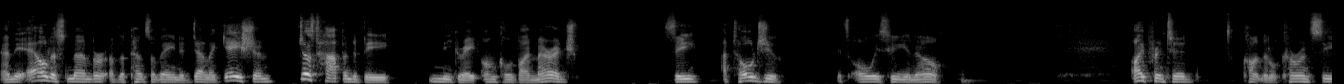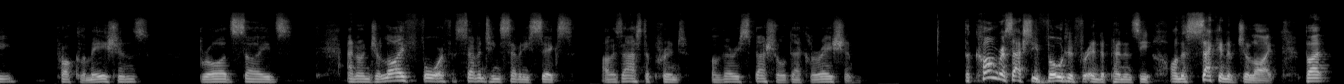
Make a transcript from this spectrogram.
And the eldest member of the Pennsylvania delegation just happened to be me great uncle by marriage. See, I told you, it's always who you know. I printed continental currency, proclamations, broadsides. And on July 4th, 1776, I was asked to print a very special declaration. The Congress actually voted for independency on the 2nd of July, but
